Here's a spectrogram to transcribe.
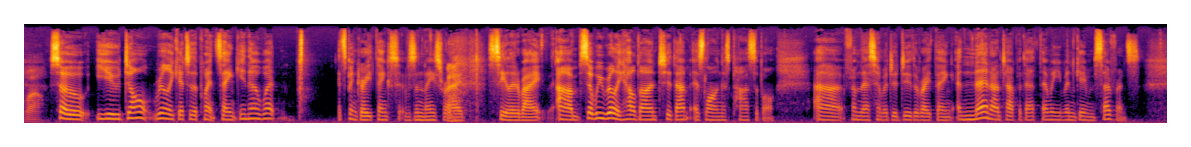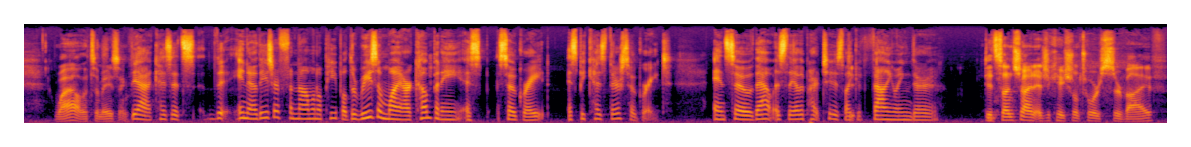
Wow. So you don't really get to the point saying, you know what, It's been great. Thanks. It was a nice ride. See you later. Bye. Um, so we really held on to them as long as possible uh, from that standpoint to do the right thing. And then on top of that, then we even gave them severance. Wow, that's amazing. Yeah, because it's the, you know these are phenomenal people. The reason why our company is so great is because they're so great, and so that was the other part too. Is like valuing their. Did Sonshine Educational Tours survive?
